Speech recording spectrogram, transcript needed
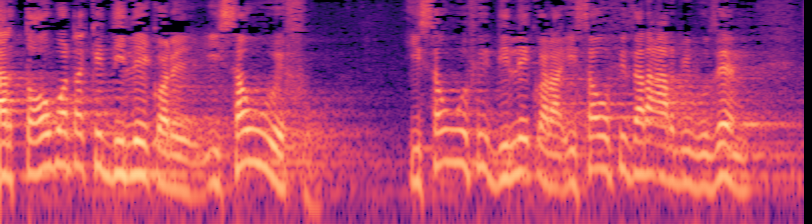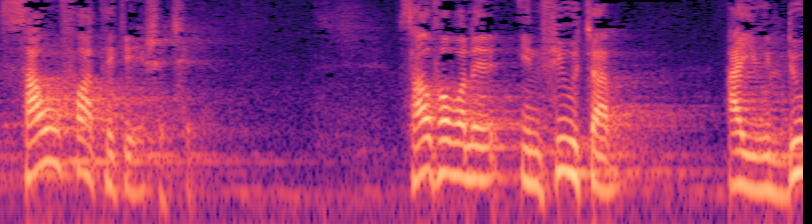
আর তওবাটাকে ডিলে করে। ইসাউফু, ইসাউফি ডিলে করা, ইসাউফি যারা আরবি বুঝেন, সাউফা থেকে এসেছে। সাউফা বলে in future I will do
